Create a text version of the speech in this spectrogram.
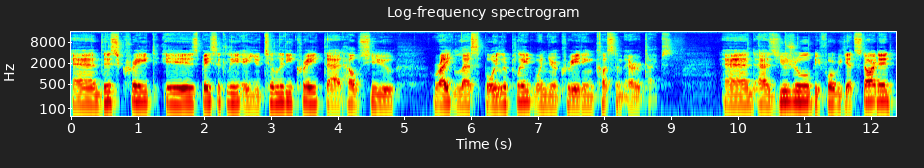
and this crate is basically a utility crate that helps you write less boilerplate when you're creating custom error types. And as usual before we get started,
